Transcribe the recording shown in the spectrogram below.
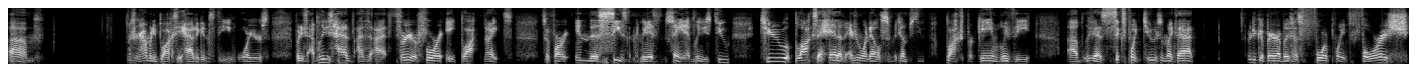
Um, not sure how many blocks he had against the Warriors, but he's, I believe he's had three or four eight block nights so far in this season. I mean, it's insane. I believe he's two two blocks ahead of everyone else when it comes to blocks per game. I believe the uh, I believe he has six point two something like that. Rudy Gobert, I believe, has four point four ish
